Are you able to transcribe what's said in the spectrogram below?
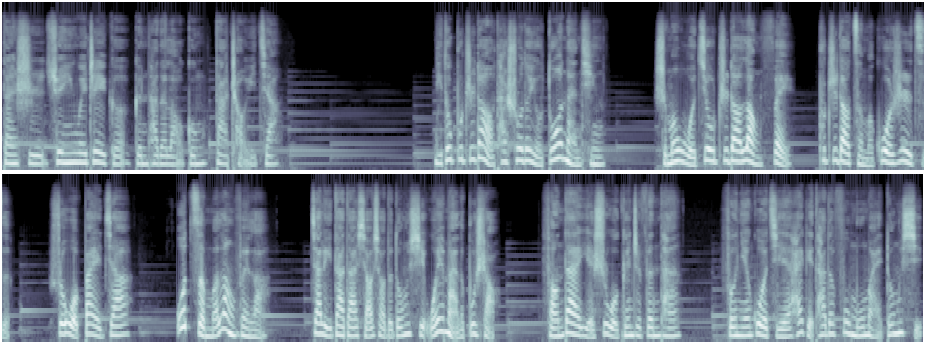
但是却因为这个跟她的老公大吵一架。你都不知道他说的有多难听，什么我就知道浪费，不知道怎么过日子，说我败家，我怎么浪费了？家里大大小小的东西我也买了不少。房贷也是我跟着分摊，逢年过节还给他的父母买东西。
